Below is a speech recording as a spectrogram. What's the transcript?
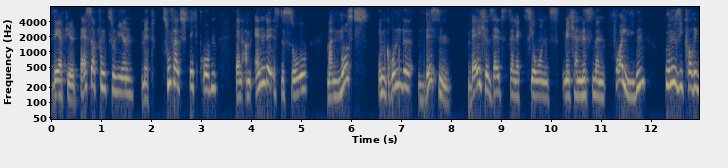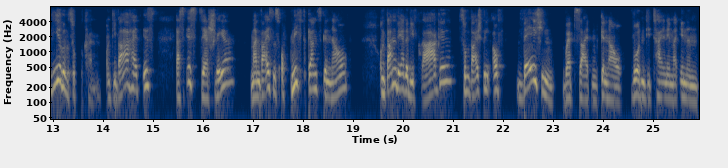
sehr viel besser funktionieren mit Zufallsstichproben, denn am Ende ist es so, man muss im Grunde wissen, welche Selbstselektionsmechanismen vorliegen, um sie korrigieren zu können. Und die Wahrheit ist, das ist sehr schwer. Man weiß es oft nicht ganz genau. Und dann wäre die Frage zum Beispiel, auf welchen Webseiten genau wurden die TeilnehmerInnen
